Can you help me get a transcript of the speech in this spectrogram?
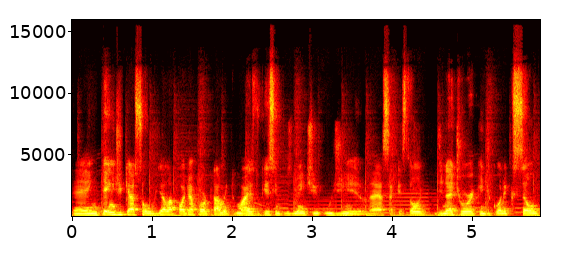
É, entende que a Solvia ela pode aportar muito mais do que simplesmente o dinheiro. Né? Essa questão de networking, de conexão,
